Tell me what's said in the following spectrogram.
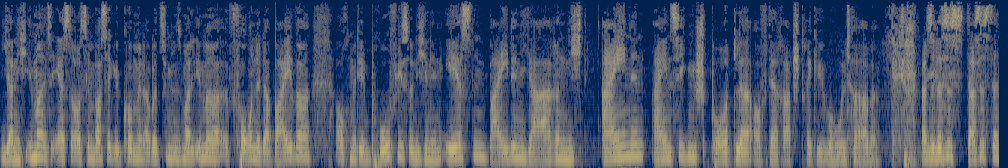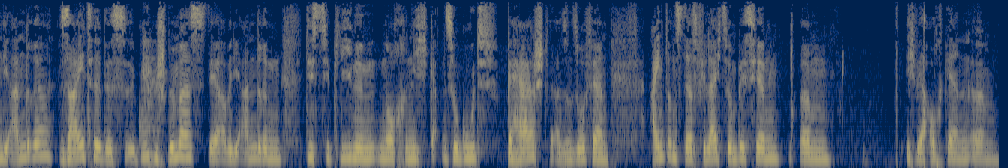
ja nicht immer als Erster aus dem Wasser gekommen bin, aber zumindest mal immer vorne dabei war, auch mit den Profis und ich in den ersten beiden Jahren nicht einen einzigen Sportler auf der Radstrecke überholt habe. Also das ist, das ist dann die andere Seite des guten Schwimmers, der aber die anderen Disziplinen noch nicht ganz so gut beherrscht. Also insofern eint uns das vielleicht so ein bisschen. Ähm, ich wäre auch gern ähm,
